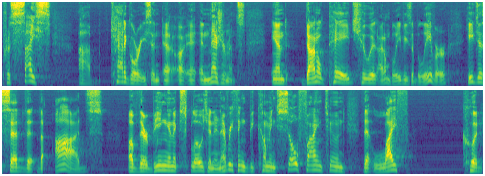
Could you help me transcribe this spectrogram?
precise uh, categories and, uh, uh, and measurements. And Donald Page, who is, I don't believe he's a believer, he just said that the odds of there being an explosion and everything becoming so fine tuned that life could,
